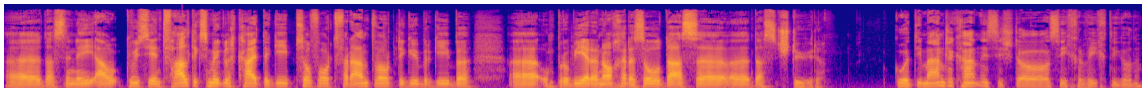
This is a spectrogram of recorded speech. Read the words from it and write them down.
äh, dass es auch gewisse Entfaltungsmöglichkeiten gibt, sofort Verantwortung übergeben äh, und probieren nachher so das, das zu steuern. Gute Menschenkenntnis ist da sicher wichtig, oder?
